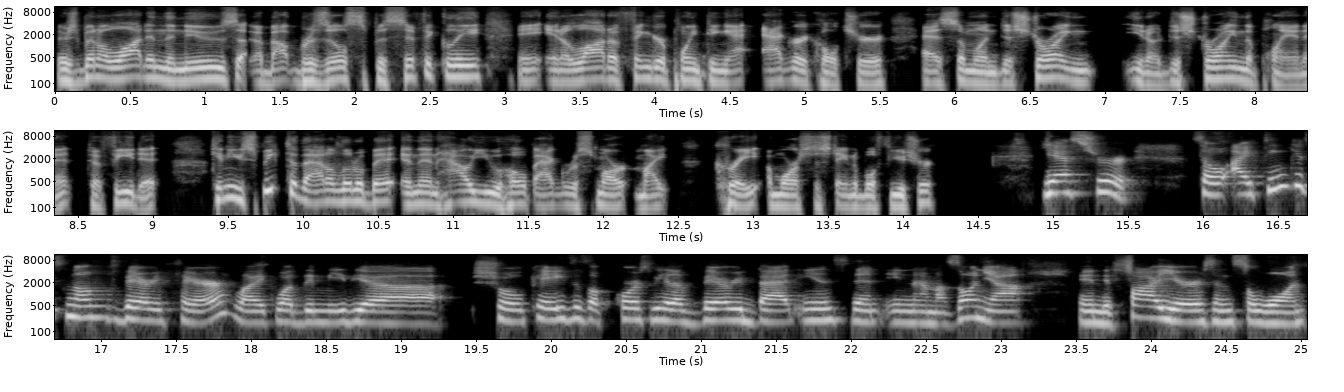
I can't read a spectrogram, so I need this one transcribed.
There's been a lot in the news about Brazil specifically, and, a lot of finger pointing at agriculture as someone destroying, you know, destroying the planet to feed it. Can you speak to that a little bit, and then how you hope AgroSmart might create a more sustainable future? Yes, sure. So I think it's not very fair, like what the media showcases. Of course, we had a very bad incident in Amazonia and the fires and so on.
